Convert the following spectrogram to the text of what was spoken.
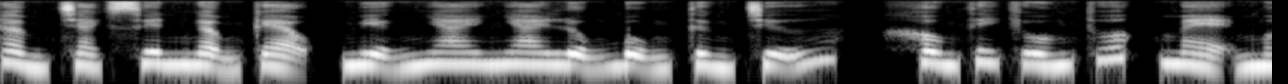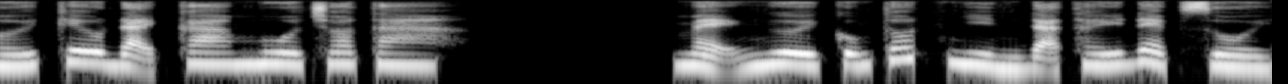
thẩm trạch xuyên ngậm kẹo, miệng nhai nhai lụng bụng từng chữ, không thích uống thuốc mẹ mới kêu đại ca mua cho ta. Mẹ ngươi cũng tốt nhìn đã thấy đẹp rồi,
